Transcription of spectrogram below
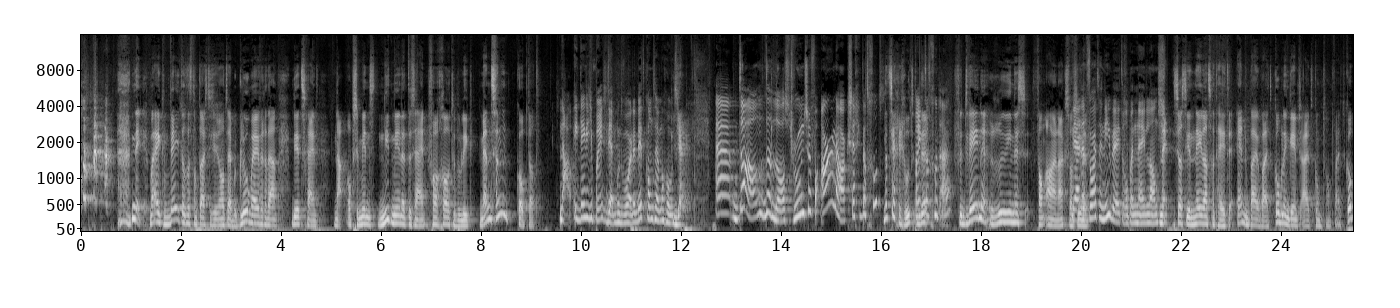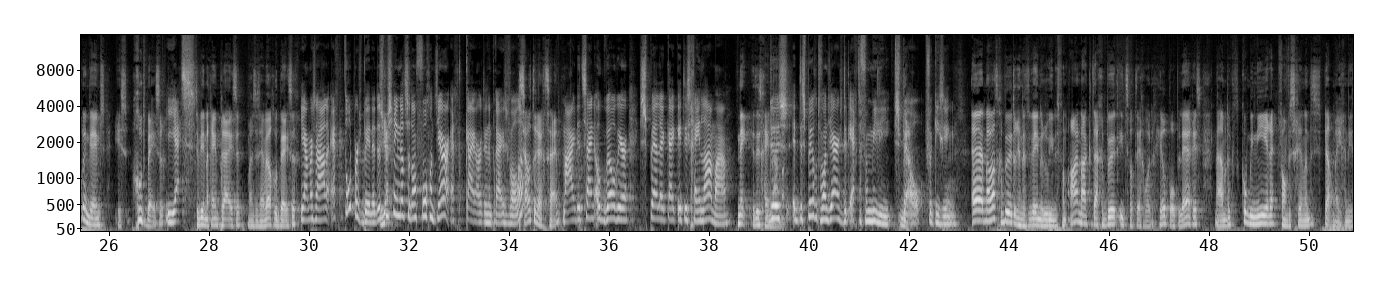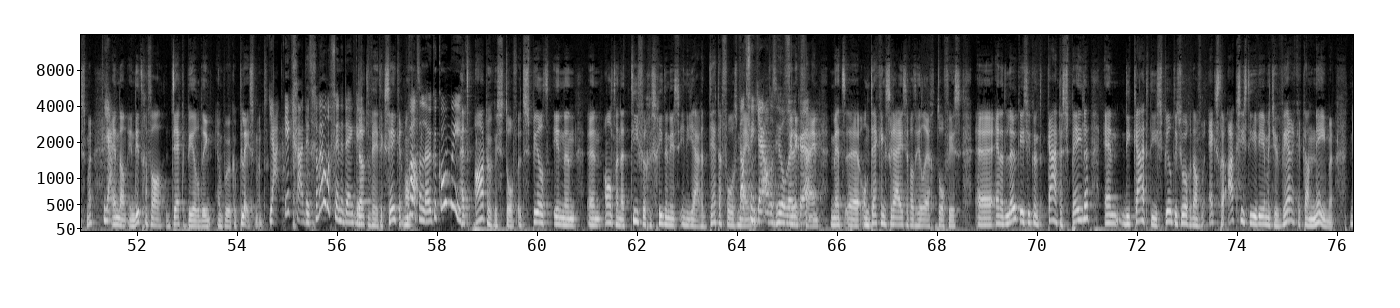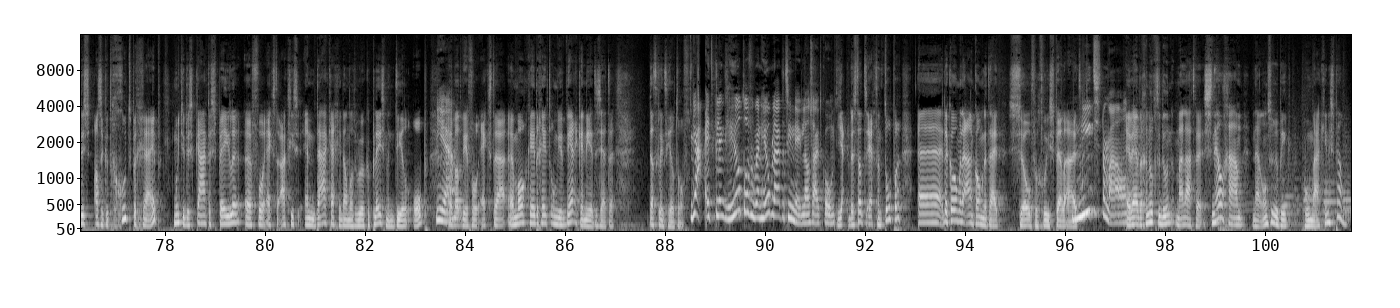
nee. Maar ik weet dat het fantastisch is. Want we hebben Gloomhaven gedaan. Dit schijnt Nou, op zijn minst niet minder te zijn voor een groter publiek. Mensen, koop dat. Nou, ik denk dat je president moet worden. Dit komt helemaal goed. Ja, Eh, dan The Lost Ruins of Arnak. Zeg ik dat goed? dat zeg je goed. Spreek De dat goed uit? verdwenen ruïnes van Arnak, zoals Ja, dat er- wordt er niet beter op in het Nederlands. Nee, zoals die in het Nederlands gaat heten en bij White Goblin Games uitkomt. Want White Goblin Games is goed bezig. Yes. Ze winnen geen prijzen, maar ze zijn wel goed bezig. Ja, maar ze halen echt toppers binnen. Dus Ja. misschien dat ze dan volgend jaar echt keihard in de prijzen vallen. Zou terecht zijn. Maar dit zijn ook wel weer spellen. Kijk, het is geen lama. Nee, het is geen Dus de speelgoed van het jaar is natuurlijk echt een familiespelverkiezing. Eh, maar wat gebeurt er in de verdwenen ruïnes van Arnak? Daar gebeurt iets wat tegenwoordig heel populair is. Namelijk het combineren van verschillende spelmechanismen. Ja. En dan in dit geval deckbuilding en worker placement. Ja, ik ga dit geweldig vinden, denk ik. Dat weet ik zeker. Want Wat een leuke combi. Het artwork is tof. Het speelt in een, een alternatieve geschiedenis in de jaren 30 volgens mij. Dat vind jij altijd heel leuk, Vind ik hè? fijn. Met eh, ontdekkingsreizen, wat heel erg tof is. Eh, en het leuke is, je kunt kaarten spelen. En die kaarten die je speelt, die zorgen dan voor extra acties die je weer met je werken kan nemen. Dus als ik het goed begrijp, moet je dus kaarten spelen eh, voor extra acties. En daar krijg je dan dat worker placement deel op. Ja. Eh, wat weer voor extra eh, mogelijkheden geeft om je werken neer te zetten. Dat klinkt heel tof. Ja, het klinkt heel tof. Ik ben heel blij dat hij in Nederlands uitkomt. Ja, dus dat is echt een topper. Er komen de aankomende tijd zoveel goede spellen uit. Niet normaal. En we hebben genoeg te doen, maar laten we snel gaan naar onze rubriek Hoe maak je een spel?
